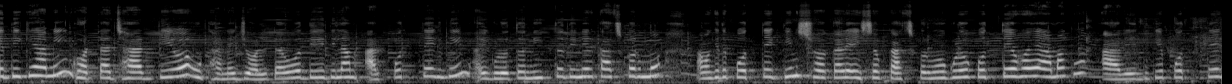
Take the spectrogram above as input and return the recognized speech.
এদিকে আমি ঘরটা ঝাড় দিয়েও, উঠানে জলটাও দিয়ে দিলাম। আর প্রত্যেক দিন এগুলো তো নিত্যদিনের কাজকর্ম, আমাকে তো প্রত্যেক দিন সকালে এইসব কাজকর্মগুলো করতে হয় আমাকে। আর এদিকে প্রত্যেক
